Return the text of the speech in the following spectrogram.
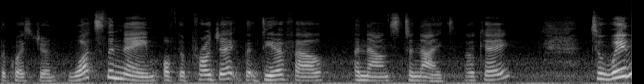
the question What's the name of the project that DFL announced tonight? Okay? To win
